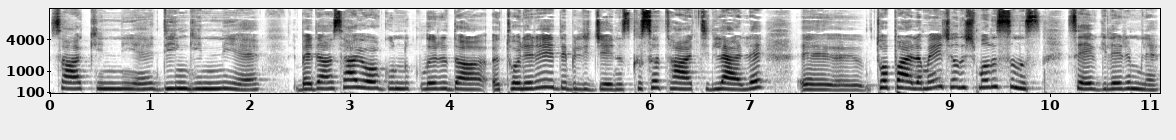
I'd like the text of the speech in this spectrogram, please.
sakinliğe, dinginliğe, bedensel yorgunlukları da e, tolere edebileceğiniz kısa tatillerle e, toparlamaya çalışmalısınız sevgilerimle.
